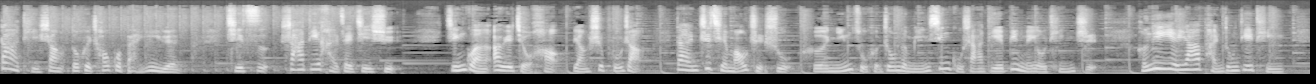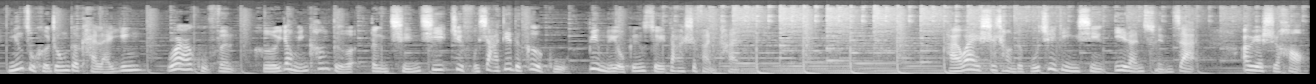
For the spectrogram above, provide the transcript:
大体上都会超过百亿元。其次，杀跌还在继续，尽管二月九号两市普涨。但之前毛指数和宁组合中的明星股杀跌并没有停止，恒力液压盘中跌停，宁组合中的凯莱英、维尔股份和药明康德等前期巨幅下跌的个股并没有跟随大势反弹。海外市场的不确定性依然存在。二月十号，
